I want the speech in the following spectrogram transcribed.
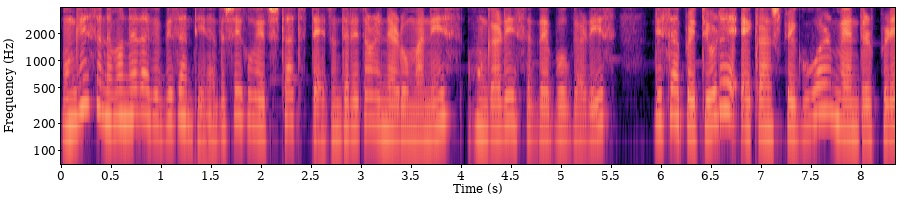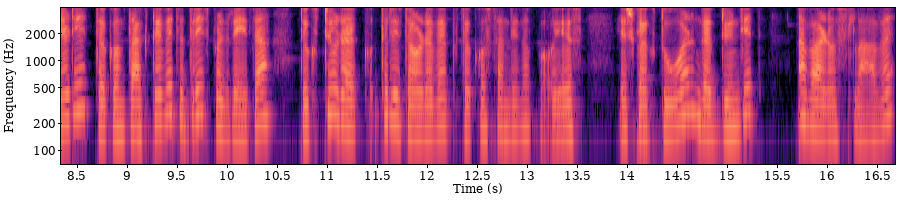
Mungesën e monedhave bizantine të shekullit 7-8 në territorin e Rumanisë, Hungarisë dhe Bullgarisë, disa prej tyre e kanë shpjeguar me ndërprerje të kontakteve të drejtpërdrejta të këtyre territoreve të Konstantinopojës. e shkaktuar nga dyndjet avaro-sllave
